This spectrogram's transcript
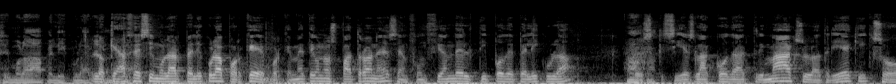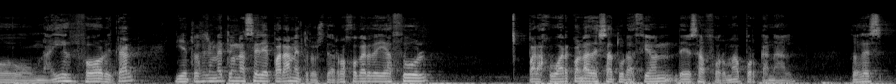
simula película. Lo que hace es simular película, ¿por qué? Porque mete unos patrones en función del tipo de película, pues si es la Kodak Trimax o la Tri-X o una Ilford y tal, y entonces mete una serie de parámetros de rojo, verde y azul para jugar con la desaturación de esa forma por canal. Entonces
